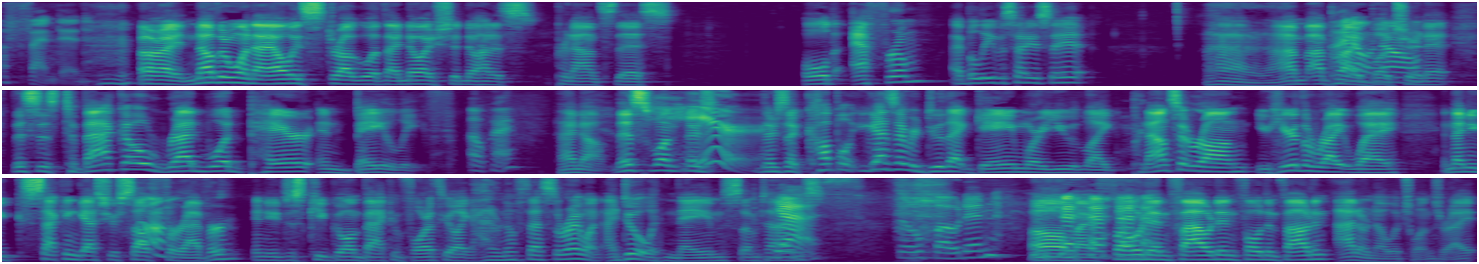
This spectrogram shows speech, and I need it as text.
offended. All right, another one I always struggle with. I know I should know how to s- pronounce this. Old Ephraim, I believe is how you say it. I don't know. I'm, I'm probably know. butchering it. This is tobacco, redwood, pear, and bay leaf. Okay. I know. This one, there's, Pear. there's a couple. You guys ever do that game where you like pronounce it wrong, you hear the right way, and then you second guess yourself Huh. forever, and you just keep going back and forth? You're like, I don't know if that's the right one. I do it with names sometimes. Yes. Phil Foden. Oh, my Foden, Foden, Foden, Foden. I don't know which one's right.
